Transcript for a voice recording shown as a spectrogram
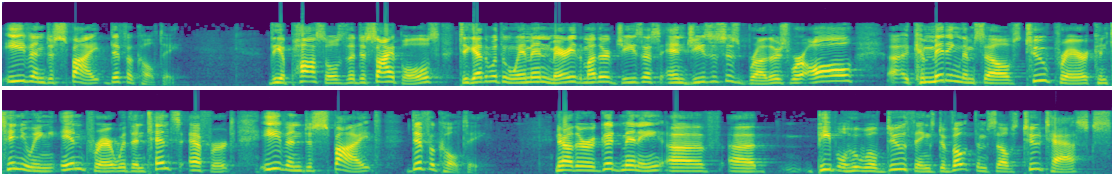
even despite difficulty the apostles, the disciples, together with the women, Mary, the mother of Jesus, and Jesus' brothers, were all uh, committing themselves to prayer, continuing in prayer with intense effort, even despite difficulty. Now, there are a good many of uh, people who will do things, devote themselves to tasks,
